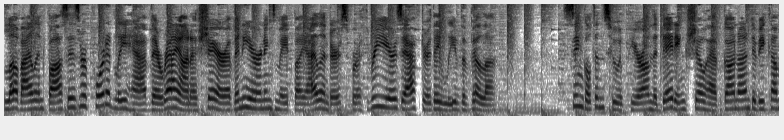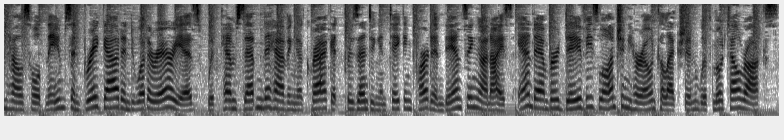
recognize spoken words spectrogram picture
Love Island bosses reportedly have their eye on a share of any earnings made by Islanders for three years after they leave the villa. Singletons who appear on the dating show have gone on to become household names and break out into other areas, with Kem Cetinay having a crack at presenting and taking part in Dancing on Ice, and Amber Davies launching her own collection with Motel Rocks.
